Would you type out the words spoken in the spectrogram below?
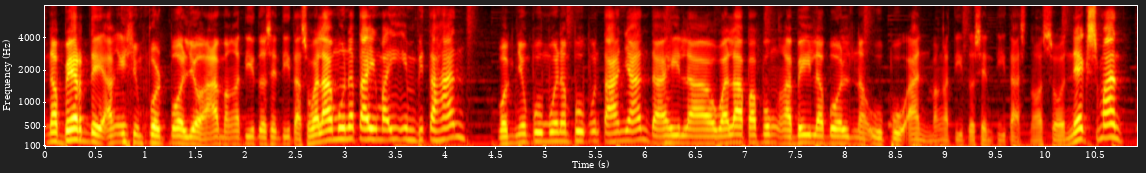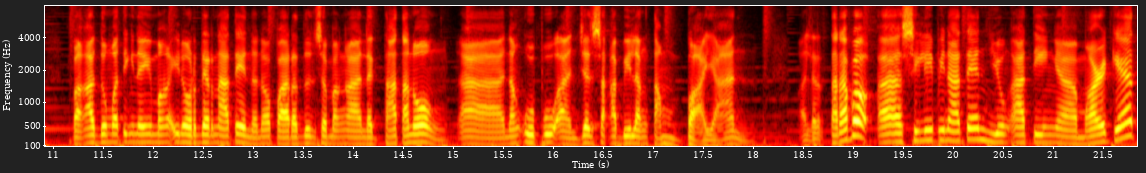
na berde ang inyong portfolio ha mga titos and titas. Wala muna tayong maiimbitahan. Huwag niyo po munang pupuntahan yan dahil uh, wala pa pong available na upuan mga titos and titas. No? So next month, baka dumating na yung mga in-order natin ano, para dun sa mga nagtatanong uh, ng upuan dyan sa kabilang tambayan. Tara po, uh, silipin natin yung ating uh, market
